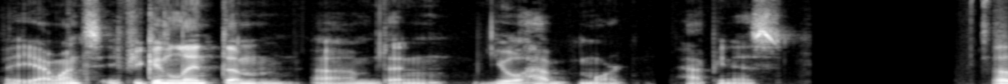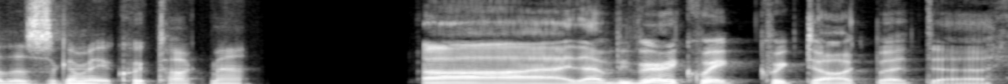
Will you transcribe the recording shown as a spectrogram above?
but yeah, once if you can lint them, um, then you'll have more happiness. So this is gonna be a quick talk, Matt. Uh, that would be very quick, quick talk, but uh,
